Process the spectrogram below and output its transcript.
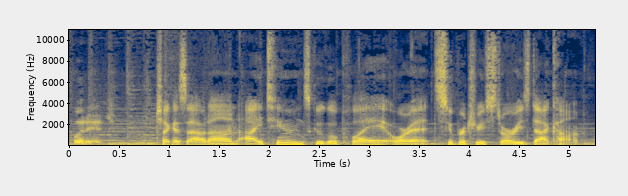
footage. Check us out on iTunes, Google Play, or at supertruestories.com.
